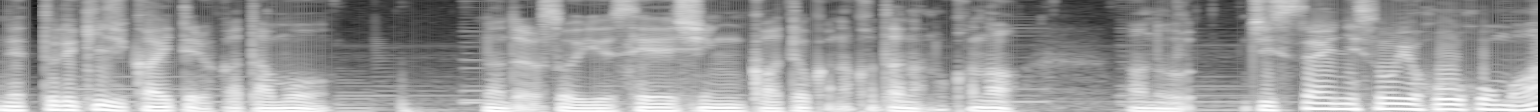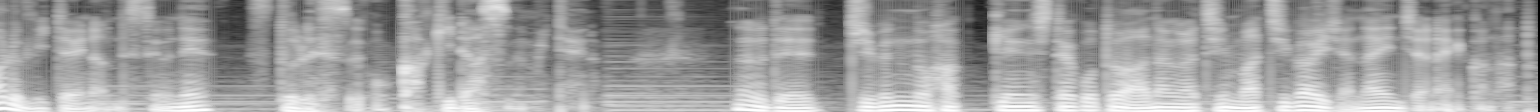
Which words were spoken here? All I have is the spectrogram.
ネットで記事書いてる方もなんだろうそういう精神科とかの方なのかな。あの実際にそういう方法もあるみたいなんですよね。ストレスを書き出すみたいな。なので自分の発見したことはあながち間違いじゃないんじゃないかなと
